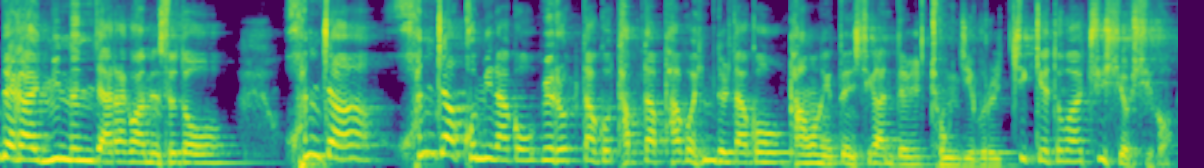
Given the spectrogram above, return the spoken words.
내가 믿는 자라고 하면서도 혼자 혼자 고민하고 외롭다고 답답하고 힘들다고 방황했던 시간들 종지부를 찍게 도와 주시옵시고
